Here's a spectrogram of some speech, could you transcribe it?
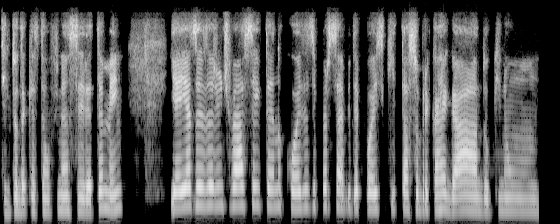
tem toda a questão financeira também. E aí, às vezes, a gente vai aceitando coisas e percebe depois que está sobrecarregado, que não,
